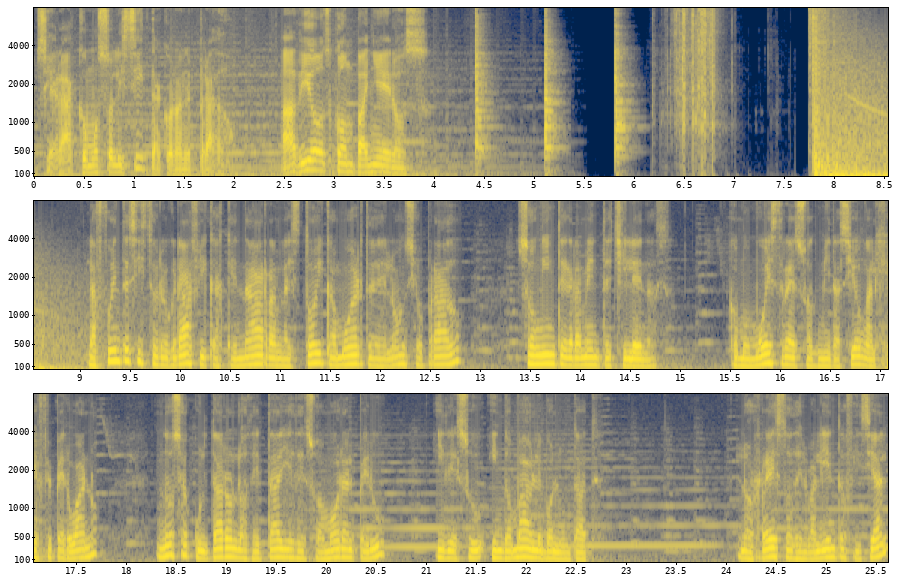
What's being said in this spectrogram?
Se hará como solicita, coronel Prado. Adiós, compañeros. Las fuentes historiográficas que narran la estoica muerte de Leoncio Prado son íntegramente chilenas. Como muestra de su admiración al jefe peruano, no se ocultaron los detalles de su amor al Perú y de su indomable voluntad. Los restos del valiente oficial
